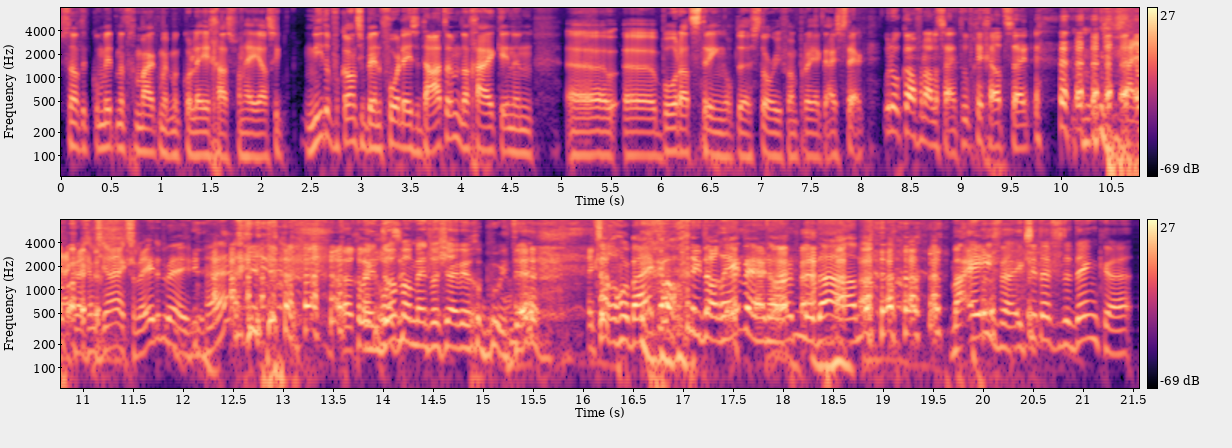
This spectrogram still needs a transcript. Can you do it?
Dus toen had ik commitment gemaakt met mijn collega's. Van hey, als ik niet op vakantie ben voor deze datum... dan ga ik in een eh eh Borat-string op de story van Project IJssterk. Ik bedoel, het kan van alles zijn. Het hoeft geen geld te zijn. Ja, jij krijgt er misschien extra reden mee. In was dat moment was jij weer geboeid, hè? Ik zag hem voorbij komen en ik dacht, hé hey Bernhard, met Daan. Maar even, ik zit even te denken.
